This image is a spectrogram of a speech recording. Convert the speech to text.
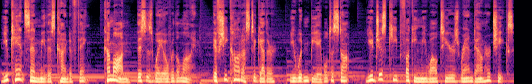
You can't send me this kind of thing. Come on, this is way over the line. If she caught us together, you wouldn't be able to stop. You'd just keep fucking me while tears ran down her cheeks,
